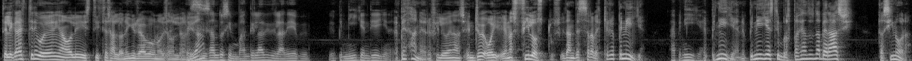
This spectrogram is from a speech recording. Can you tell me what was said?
Τελικά ήρθε την οικογένεια όλοι στη Θεσσαλονίκη και εγώ γνώρισα τον Λεωνίδα. Ζήσαν το συμβάν δηλαδή, δηλαδή επ- επνίγηκε τι έγινε; Ε, Πέθανε ρε φίλε, ο ένας, εν- ο- ένας φίλος τους, ήταν τέσσερα παιδιά και πνίγε. Επνίγηκε. Επνίγε, επνίγε στην προσπάθεια τους να περάσει τα σύνορα.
